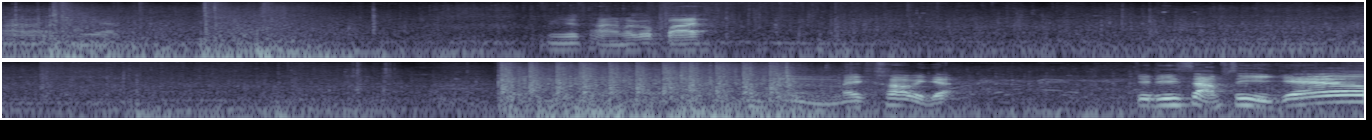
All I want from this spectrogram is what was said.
อ่าเนี่ยมีรถถังแล้วก็ไปไม่เข้าอีกอะจะทีสามสี่แก้ว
